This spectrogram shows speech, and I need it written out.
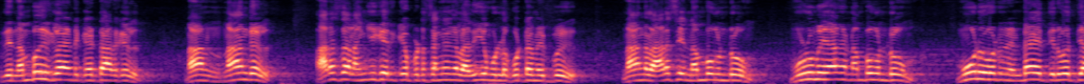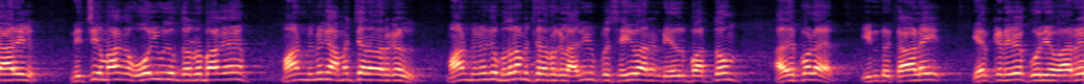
இதை நம்புகிறீர்களா என்று கேட்டார்கள். நான் நாங்கள் அரசால் அங்கீகரிக்கப்பட்ட சங்கங்கள் அதிகம் உள்ள கூட்டமைப்பு. நாங்கள் அரசை நம்புகின்றோம். முழுமையாக நம்புகின்றோம். மூணு ஒன்று ரெண்டாயிரத்தி இருபத்தி ஆறில் நிச்சயமாக ஓய்வூதியம் தொடர்பாக மாண்புமிகு அமைச்சர் அவர்கள் மாண்புமிகு முதலமைச்சர் அவர்கள் அறிவிப்பு செய்வார் என்று எதிர்பார்த்தோம். அதே போல இன்று காலை ஏற்கனவே கூறியவாறு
